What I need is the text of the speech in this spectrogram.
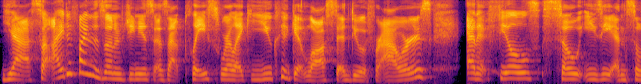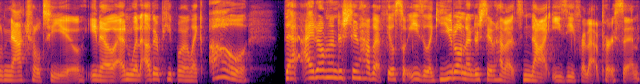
Yeah. So I define the zone of genius as that place where like you could get lost and do it for hours and it feels so easy and so natural to you, you know? And when other people are like, oh, that I don't understand how that feels so easy. Like you don't understand how that's not easy for that person.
